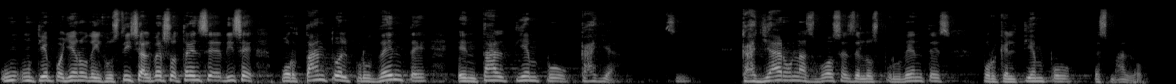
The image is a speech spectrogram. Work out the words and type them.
un, tiempo lleno de injusticia. El verso 13 dice, por tanto el prudente en tal tiempo calla. ¿Sí? Callaron las voces de los prudentes porque el tiempo es malo.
